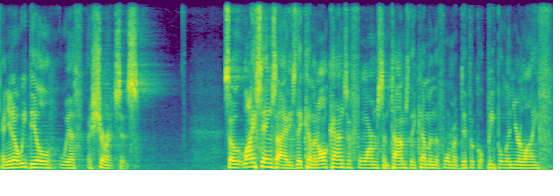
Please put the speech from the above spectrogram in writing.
And you know, we deal with assurances. So, life's anxieties, they come in all kinds of forms. Sometimes they come in the form of difficult people in your life.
